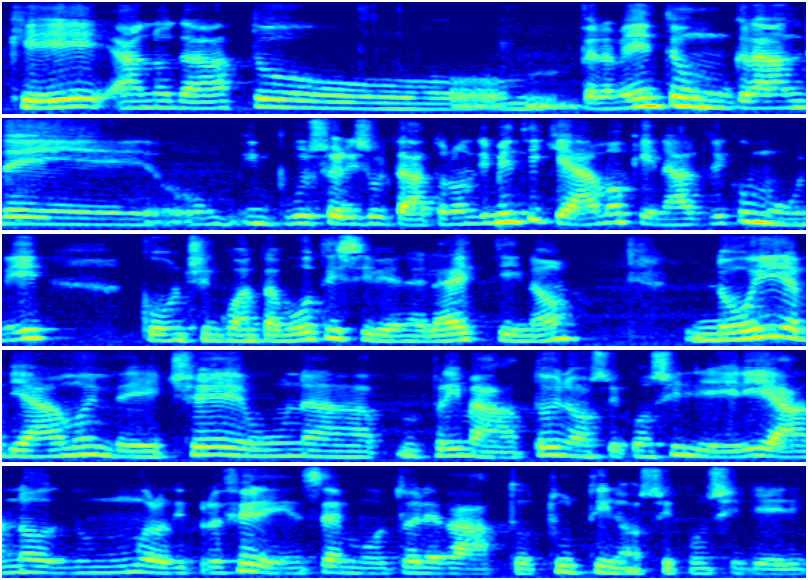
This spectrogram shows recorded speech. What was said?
che hanno dato veramente un grande impulso e risultato. Non dimentichiamo che in altri comuni con 50 voti si viene eletti, no? Noi abbiamo invece un primato, i nostri consiglieri hanno un numero di preferenze molto elevato, tutti i nostri consiglieri.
